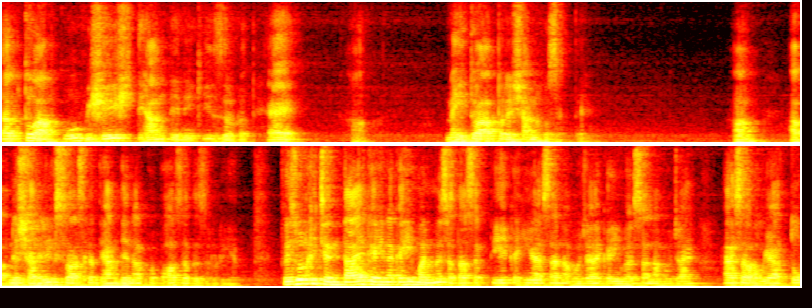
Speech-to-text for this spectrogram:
तब तो आपको विशेष ध्यान देने की ज़रूरत है। हाँ नहीं तो आप परेशान हो सकते हैं। हाँ अपने शारीरिक स्वास्थ्य का ध्यान देना आपको बहुत ज़्यादा ज़रूरी है। फिजूल की चिंताएँ कहीं ना कहीं मन में सता सकती है, कहीं ऐसा ना हो जाए, कहीं वैसा ना हो जाए, ऐसा हो गया तो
